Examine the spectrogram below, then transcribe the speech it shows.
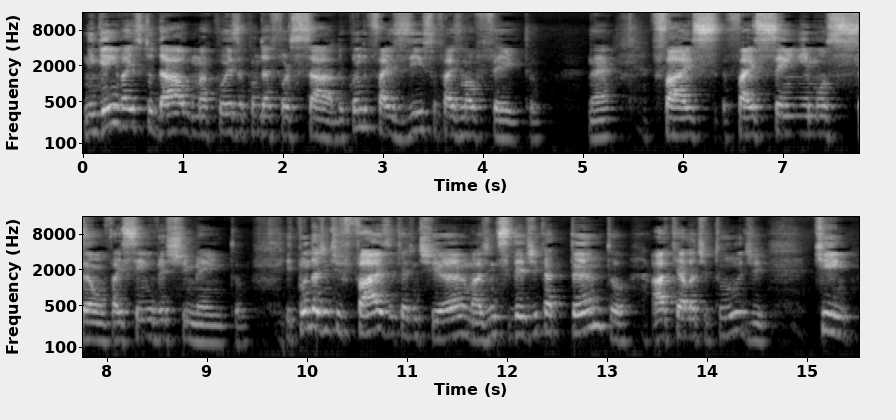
Ninguém vai estudar alguma coisa quando é forçado. Quando faz isso, faz mal feito, né? Faz faz sem emoção, faz sem investimento. E quando a gente faz o que a gente ama, a gente se dedica tanto àquela atitude que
